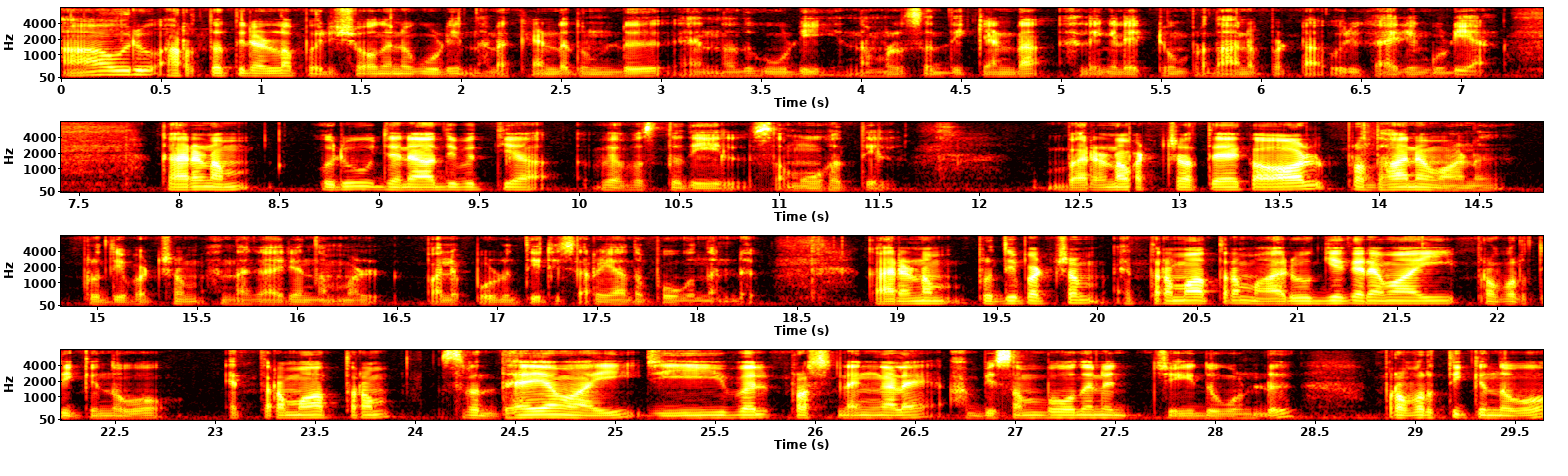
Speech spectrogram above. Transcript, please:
ആ ഒരു അർത്ഥത്തിലുള്ള പരിശോധന കൂടി നടക്കേണ്ടതുണ്ട് എന്നതുകൂടി നമ്മൾ ശ്രദ്ധിക്കേണ്ട അല്ലെങ്കിൽ ഏറ്റവും പ്രധാനപ്പെട്ട ഒരു കാര്യം കൂടിയാണ്. കാരണം ഒരു ജനാധിപത്യ വ്യവസ്ഥിതിയിൽ സമൂഹത്തിൽ ഭരണപക്ഷത്തേക്കാൾ പ്രധാനമാണ് പ്രതിപക്ഷം എന്ന കാര്യം നമ്മൾ പലപ്പോഴും തിരിച്ചറിയാതെ പോകുന്നുണ്ട്. കാരണം പ്രതിപക്ഷം എത്രമാത്രം ആരോഗ്യകരമായി പ്രവർത്തിക്കുന്നുവോ എത്രമാത്രം ശ്രദ്ധേയമായി ജീവൽ പ്രശ്നങ്ങളെ അഭിസംബോധന ചെയ്തുകൊണ്ട് പ്രവർത്തിക്കുന്നുവോ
